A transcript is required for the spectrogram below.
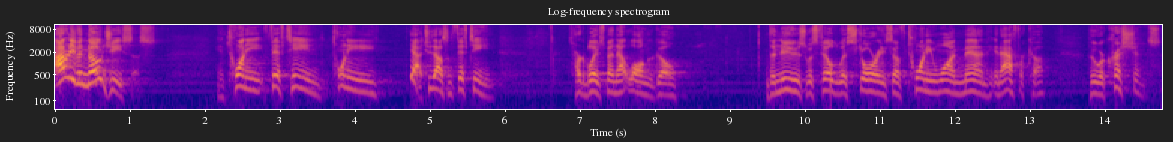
I don't even know Jesus. In 2015, 20, yeah, 2015, it's hard to believe it's been that long ago. The news was filled with stories of 21 men in Africa who were Christians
